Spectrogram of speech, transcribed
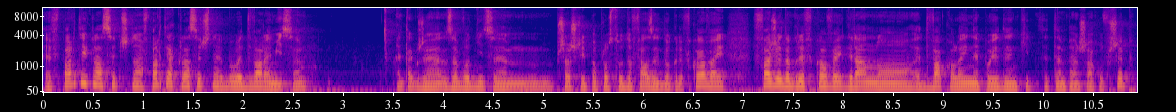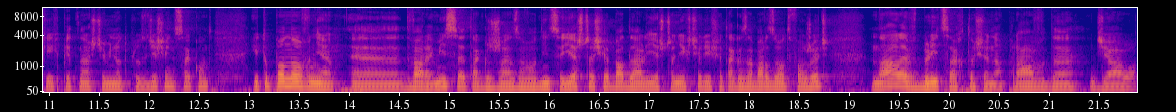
E, W partii klasyczna, w partiach klasycznych były dwa remisy. Także zawodnicy mm, przeszli po prostu do fazy dogrywkowej. W fazie dogrywkowej grano dwa kolejne pojedynki tempem szachów szybkich, 15 minut plus 10 sekund. I tu ponownie e, dwa remisy, także zawodnicy jeszcze się badali, jeszcze nie chcieli się tak za bardzo otworzyć, no ale w blicach to się naprawdę działo.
